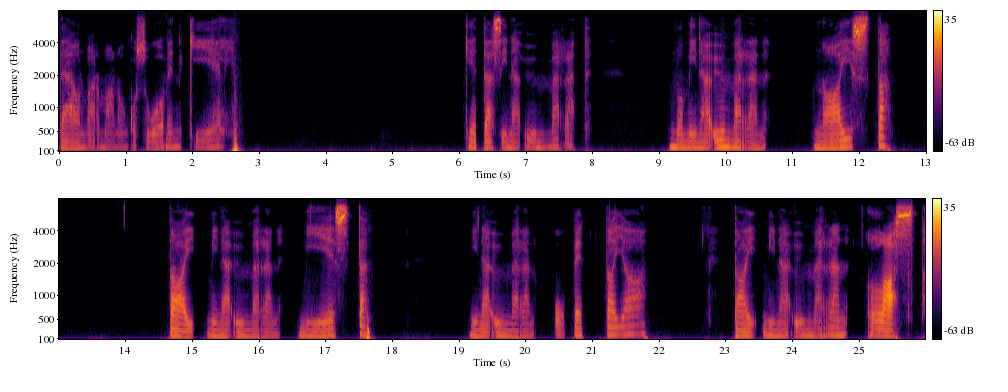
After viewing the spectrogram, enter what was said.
Tämä on varmaan onko suomen kieli. Ketä sinä ymmärrät? No minä ymmärrän naista tai minä ymmärrän miestä. Minä ymmärrän opettajaa tai minä ymmärrän lasta.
